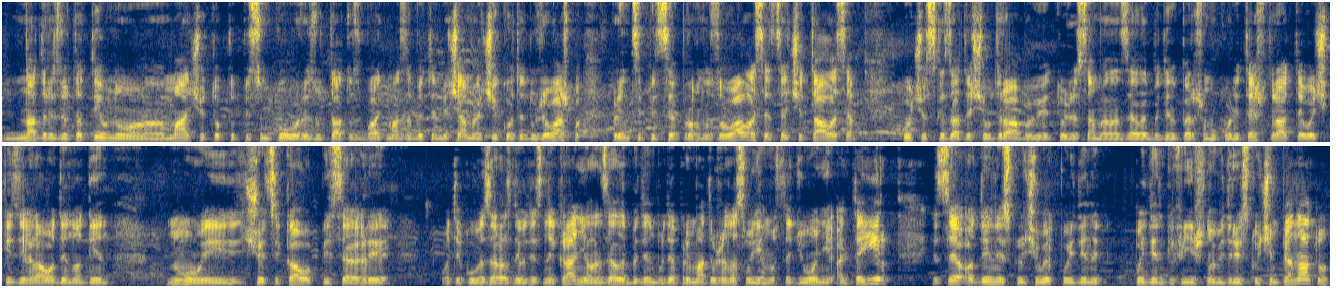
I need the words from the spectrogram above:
надрезультативного матчу, тобто підсумкового результату з багатьма забитими м'ячами, очікувати дуже важко. В принципі, це прогнозувалося, це читалося. Хочу сказати, що в Драбові той же самий Лензе Лебедин в першому колі теж втратив очки, зіграв 1-1. Ну і що цікаво, після гри от яку ви зараз дивитесь на екрані, Лензе Лебедин буде приймати вже на своєму стадіоні Альтаїр. І це один із ключових поєдинок, поєдинків фінішного відрізку чемпіонату.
